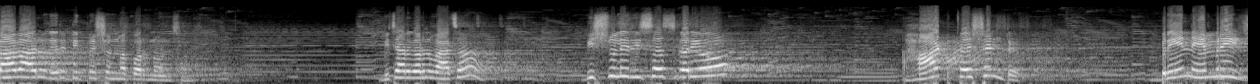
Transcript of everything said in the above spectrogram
बाबाहरू धेरै डिप्रेसनमा पर्नुहुन्छ। विचार गर्नु भएको छ? विश्वले रिसर्च गर्यो हार्ट पेसेन्ट ब्रेन हेमरेज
